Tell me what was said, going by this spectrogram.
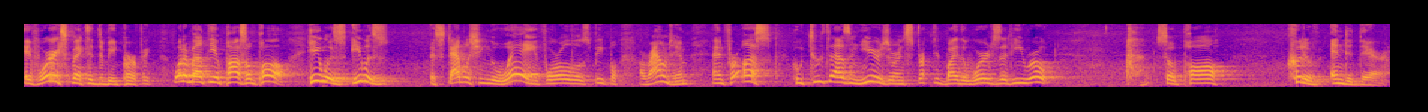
if we're expected to be perfect, what about the apostle Paul? He was he was establishing the way for all those people around him and for us who 2,000 years are instructed by the words that he wrote. So Paul could have ended there.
